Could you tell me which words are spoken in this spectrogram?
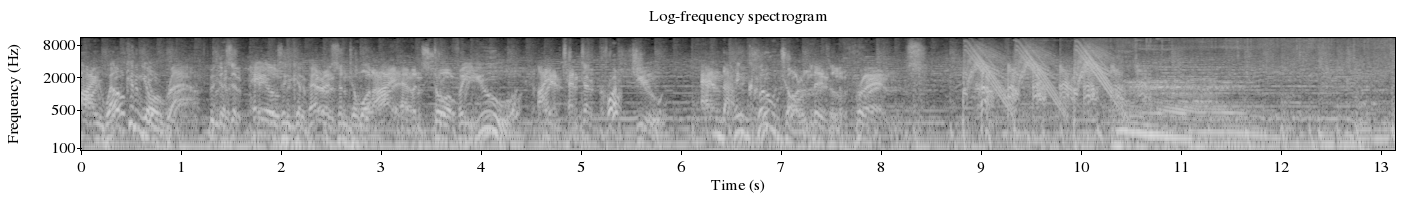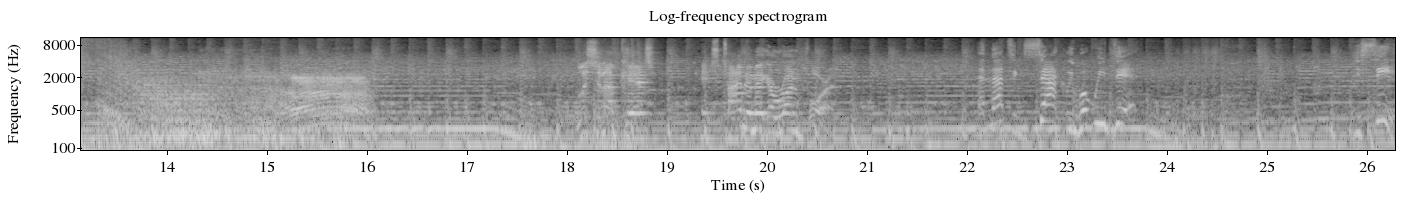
I welcome your wrath because it pales in comparison to what I have in store for you. I intend to crush you, and that includes your little friends. Listen up, kids. It's time to make a run for it. And that's exactly what we did. You see,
